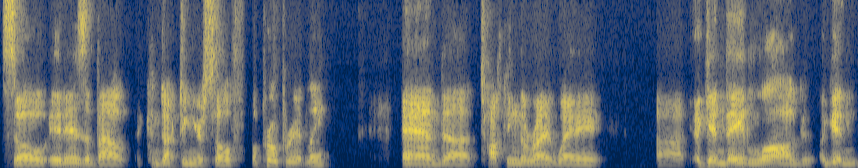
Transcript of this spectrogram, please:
So it is about conducting yourself appropriately and uh, talking the right way. Uh, again, they log. Again,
